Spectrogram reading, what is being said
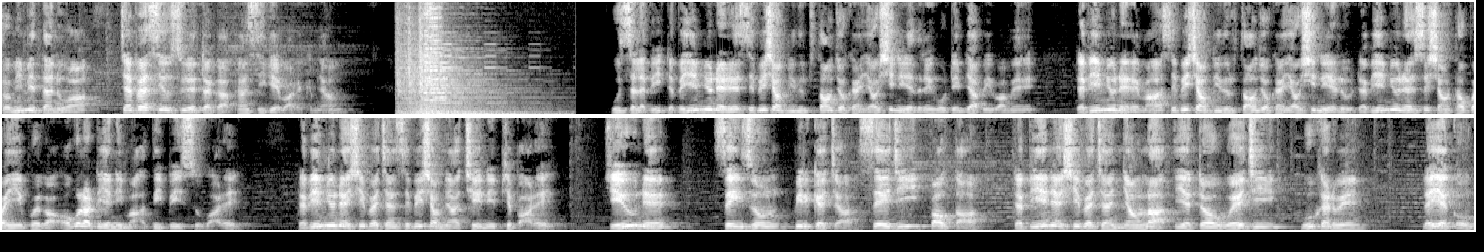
ဒေါ်မြင့်မြင့်တန်းတို့ဟာကျန်ဖက်စီအုပ်စုရဲ့တပ်ကဖမ်းဆီးခဲ့ပါတယ်ခင်ဗျာ။ ဦးဆက်လက်ပြီးတပင်းမြို့နယ်ရဲ့စေပေးဆောင်ပြည်သူတောင်းကျော်ခန့်ရောက်ရှိနေတဲ့တဲ့ရင်ကိုတင်ပြပေးပါမယ်။တပင်းမြို့နယ်ထဲမှာစေပေးဆောင်ပြည်သူတောင်းကျော်ခန့်ရောက်ရှိနေတယ်လို့တပင်းမြို့နယ်စစ်ဆောင်ထောက်ပံ့ရေးအဖွဲ့ကဩဂုတ်လ၁ရက်နေ့မှာအသိပေးဆိုပါတယ်။တပင်းမြို့နယ်ရှေ့ဘက်ချမ်းစေပေးဆောင်များအခြေအနေဖြစ်ပါတယ်။ရေဦးနယ်စိန်စွန်းပိရကကြဆယ်ကြီးပေါက်တာတပင်းနယ်ရှေ့ဘက်ချမ်းညောင်လတရတော်ဝဲကြီးမူခန်တွင်လက်ရက်ကုန်း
